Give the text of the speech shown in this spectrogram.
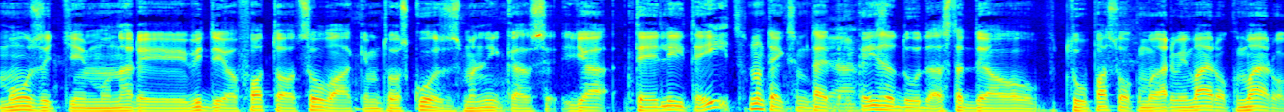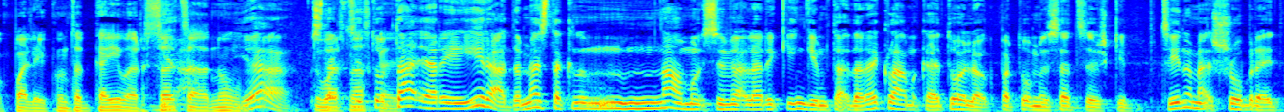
mūziķim un arī video foto cilvēkiem tos kozus, man liekas, ja te līte īt, nu, teiksim, tā, Jā. ka izadūdās, tad jau tu pasaukumu arvien vairāk un vairāk paliek, un tad, kā Ivars sacā, nu, Jā, starp citu, tā arī ir, mēs tā, nav mums vēl arī Kingim tāda reklāma, tikai toļāk, par to mēs atsevišķi cīnāmies šobrīd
